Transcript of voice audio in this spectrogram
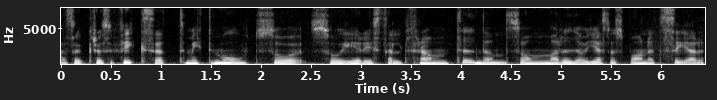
alltså krucifixet mitt emot så, så är det istället framtiden som Maria och Jesusbarnet ser.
